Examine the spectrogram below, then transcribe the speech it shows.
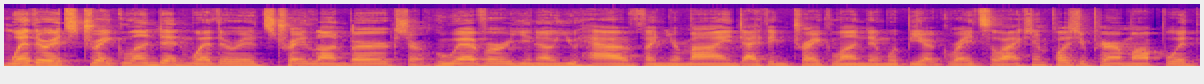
whether it's Drake London, whether it's Treylon Burks, or whoever you know you have in your mind, I think Drake London would be a great selection. Plus, you pair him up with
